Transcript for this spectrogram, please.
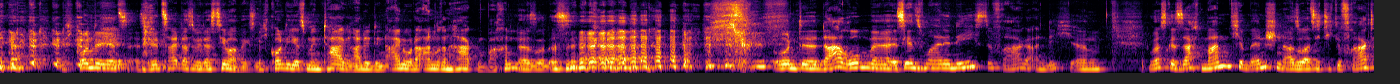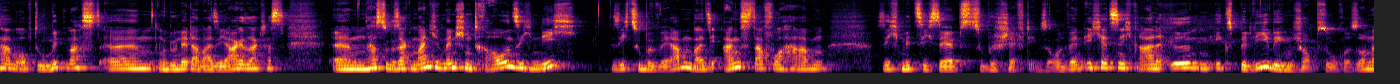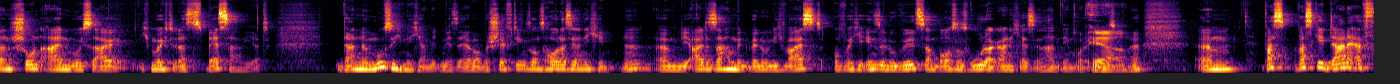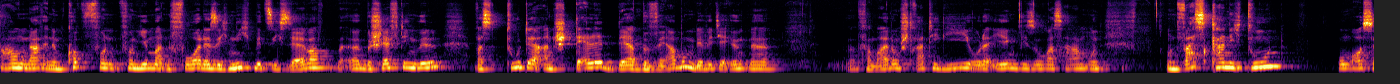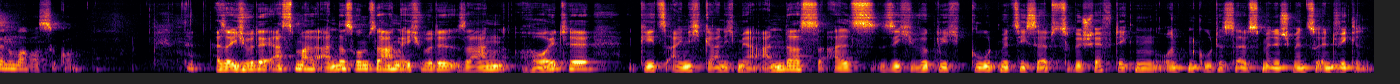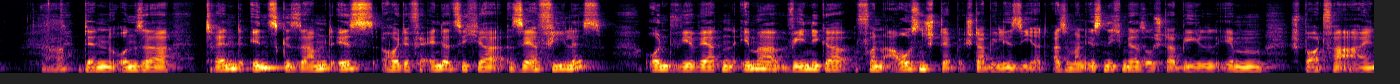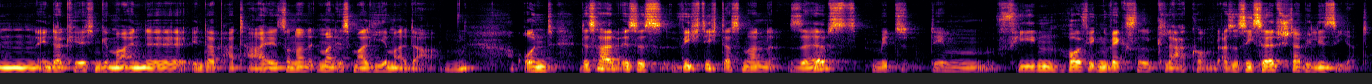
ich konnte jetzt, es wird Zeit, dass wir das Thema wechseln. Ich konnte jetzt mental gerade den einen oder anderen Haken machen. Also das und äh, darum äh, ist jetzt meine nächste Frage an dich. Ähm, du hast gesagt, manche Menschen, also als ich dich gefragt habe, ob du mitmachst ähm, und du netterweise ja gesagt hast, ähm, hast du gesagt, manche Menschen trauen sich nicht, sich zu bewerben, weil sie Angst davor haben, sich mit sich selbst zu beschäftigen. So, und wenn ich jetzt nicht gerade irgendeinen x-beliebigen Job suche, sondern schon einen, wo ich sage, ich möchte, dass es besser wird, dann muss ich mich ja mit mir selber beschäftigen, sonst haut das ja nicht hin. Ne? Ähm, die alte Sache mit, wenn du nicht weißt, auf welche Insel du willst, dann brauchst du das Ruder gar nicht erst in Hand nehmen oder ja. so. Ne? Ähm, was, was geht deiner Erfahrung nach in dem Kopf von, von jemandem vor, der sich nicht mit sich selber äh, beschäftigen will? Was tut der anstelle der Bewerbung? Der wird ja irgendeine Vermeidungsstrategie oder irgendwie sowas haben. Und, und was kann ich tun, um aus der Nummer rauszukommen? Also ich würde erstmal andersrum sagen, ich würde sagen, heute geht es eigentlich gar nicht mehr anders, als sich wirklich gut mit sich selbst zu beschäftigen und ein gutes Selbstmanagement zu entwickeln. Ja. Denn unser Trend insgesamt ist, heute verändert sich ja sehr vieles und wir werden immer weniger von außen stabilisiert. Also man ist nicht mehr so stabil im Sportverein, in der Kirchengemeinde, in der Partei, sondern man ist mal hier, mal da. Mhm. Und deshalb ist es wichtig, dass man selbst mit dem vielen häufigen Wechsel klarkommt, also sich selbst stabilisiert.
